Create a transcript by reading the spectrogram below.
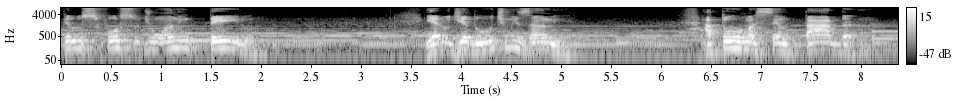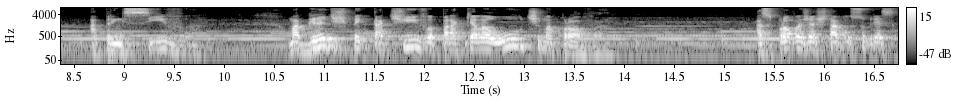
pelo esforço de um ano inteiro. E era o dia do último exame. A turma sentada, apreensiva, uma grande expectativa para aquela última prova. As provas já estavam sobre as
